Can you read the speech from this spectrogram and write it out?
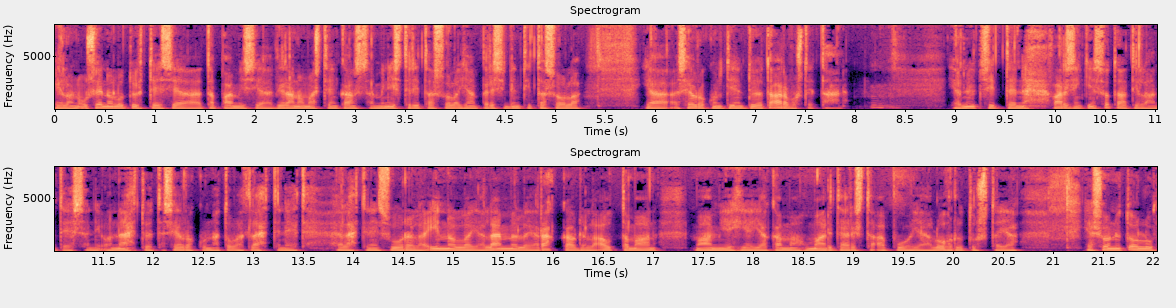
Heillä on usein ollut yhteisiä tapaamisia viranomaisten kanssa ministeritasolla, ihan presidenttitasolla ja seurakuntien työtä arvostetaan. Mm. Ja nyt sitten varsinkin sotatilanteessa niin on nähty, että seurakunnat ovat lähteneet, lähteneet suurella innolla ja lämmöllä ja rakkaudella auttamaan maamiehiä jakamaan humanitaarista apua ja lohdutusta. Ja, ja se on nyt ollut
